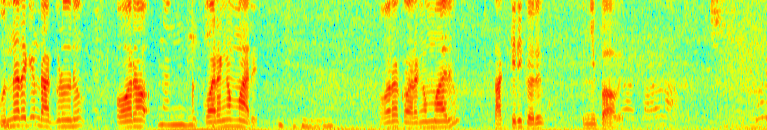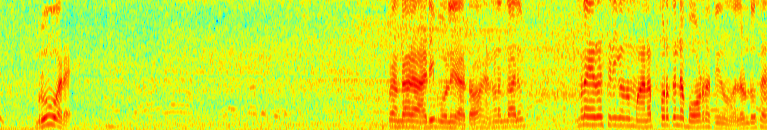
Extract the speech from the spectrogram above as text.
പുന്നരക്കും തക്കടൂനും ഓരോ കൊരങ്ങന്മാര്. ഓരോ കൊരങ്ങന്മാരും തക്കിരിക്കൊരു കുഞ്ഞിപ്പാവ്. ബ്രൂ പോരെ. ഇപ്പൊ എന്തായാലും അടിപൊളി കേട്ടോ ഞങ്ങൾ എന്തായാലും നമ്മൾ ഏകദേശം എനിക്കൊന്ന് മലപ്പുറത്തിന്റെ ബോർഡർ എത്തി തോന്നുന്നു. അല്ലേ ദിവസേ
